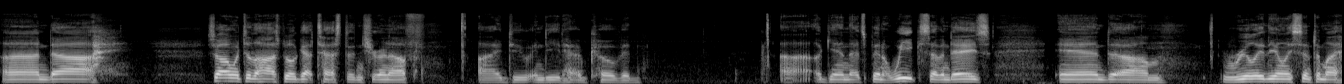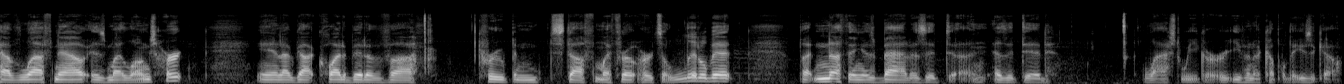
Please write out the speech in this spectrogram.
And uh, so I went to the hospital, got tested, and sure enough, I do indeed have COVID. Uh, again, that's been a week, seven days, and um, really the only symptom I have left now is my lungs hurt, and I've got quite a bit of uh, croup and stuff. My throat hurts a little bit, but nothing as bad as it uh, as it did last week or even a couple days ago.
